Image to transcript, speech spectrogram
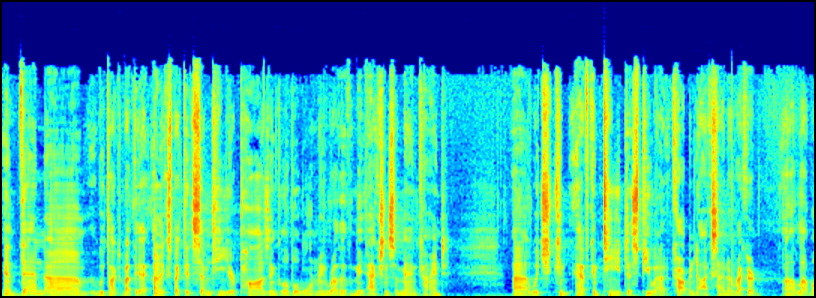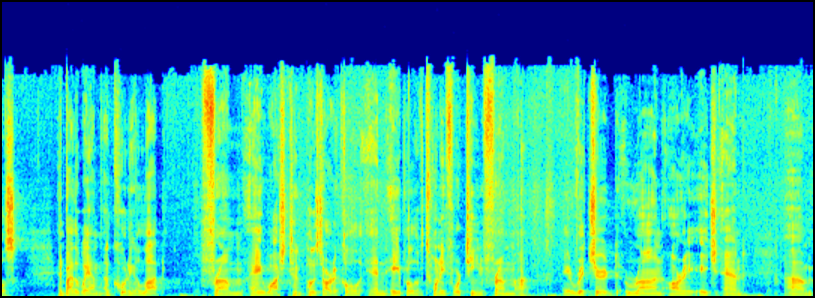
and then um, we talked about the unexpected 17 year pause in global warming rather than the actions of mankind, uh, which can have continued to spew out carbon dioxide at record uh, levels. And by the way, I'm, I'm quoting a lot from a Washington Post article in April of 2014 from uh, a Richard Rahn, R A H N. Um,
